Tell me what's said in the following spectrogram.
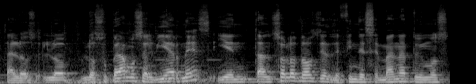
O sea, los- lo, lo superamos el viernes y en tan solo dos días de fin de semana tuvimos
